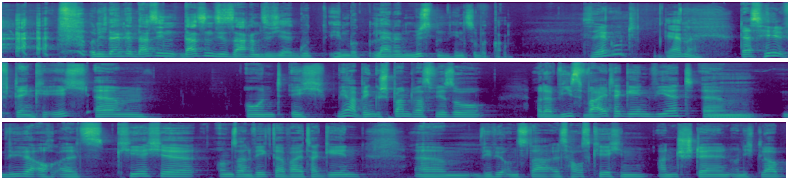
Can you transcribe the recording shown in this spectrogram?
und ich denke, das sind, das sind die Sachen, die wir gut lernen müssten, hinzubekommen. Sehr gut. Gerne. Das hilft, denke ich. Ähm, und ich ja, bin gespannt, was wir so oder wie es weitergehen wird. Ähm, mhm wie wir auch als Kirche unseren Weg da weitergehen, ähm, wie wir uns da als Hauskirchen anstellen. Und ich glaube,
